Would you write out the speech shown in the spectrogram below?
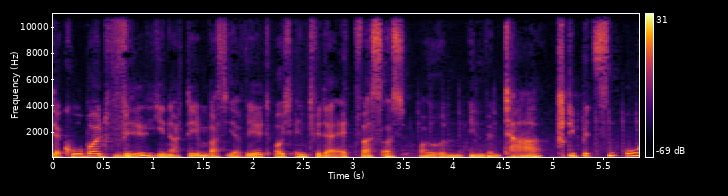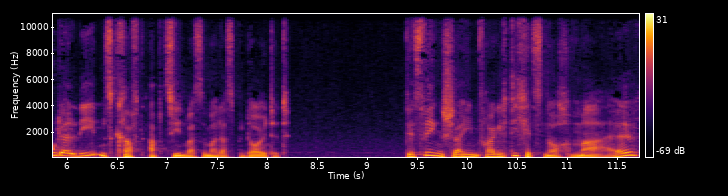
der Kobold will, je nachdem, was ihr wählt, euch entweder etwas aus euren Inventar stibitzen oder Lebenskraft abziehen, was immer das bedeutet. Deswegen, Shahim, frage ich dich jetzt nochmal.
